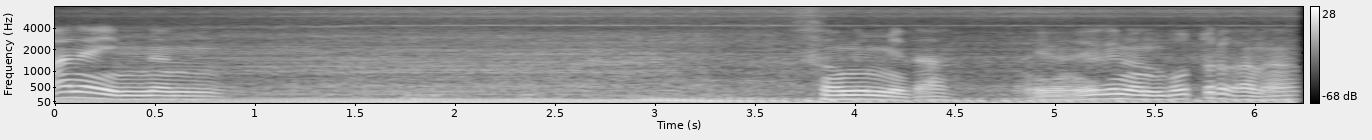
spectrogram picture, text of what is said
안에 있는 성입니다. 여기는 못 들어가나?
